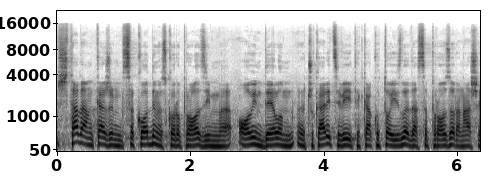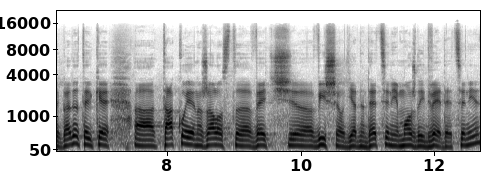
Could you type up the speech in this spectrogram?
šta da vam kažem, svakodnevno skoro prolazim ovim delom Čukarice, vidite kako to izgleda sa prozora naše gledateljke. A, tako je, nažalost, već više od jedne decenije, možda i dve decenije.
